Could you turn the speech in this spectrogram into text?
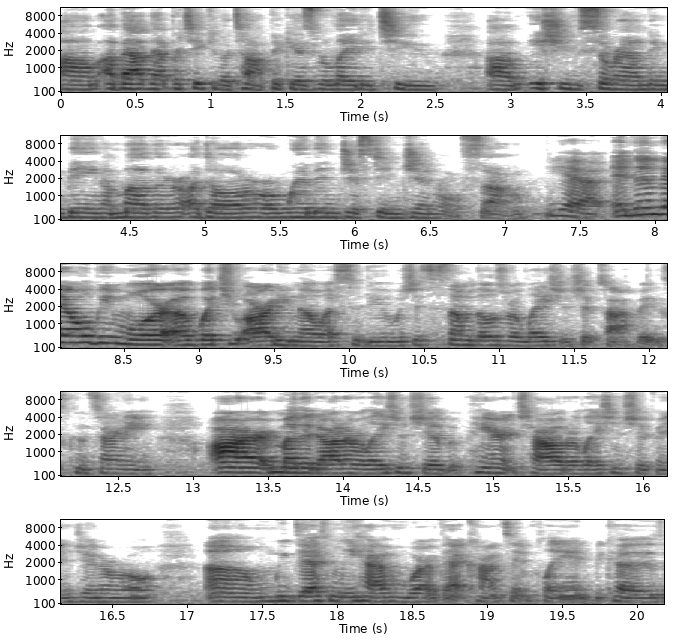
um, about that particular topic as related to um, issues surrounding being a mother, a daughter, or women just in general. So, yeah. And then there will be more of what you already know us to do, which is some of those relationship topics concerning our mother daughter relationship, parent child relationship in general. Um, we definitely have more of that content planned because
